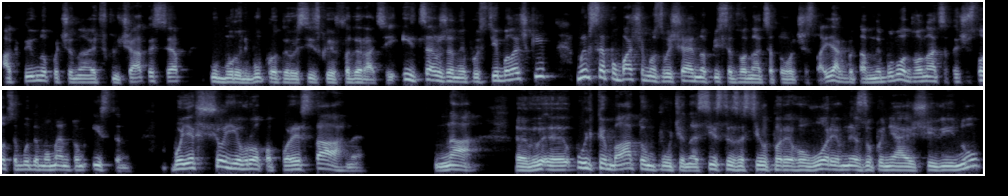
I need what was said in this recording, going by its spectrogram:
активно починають включатися у боротьбу проти Російської Федерації, і це вже не прості балачки. Ми все побачимо звичайно після 12 числа. Як би там не було, 12 число це буде моментом істини. Бо якщо Європа перестагне на е, е, ультиматум Путіна сісти за стіл переговорів, не зупиняючи війну,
